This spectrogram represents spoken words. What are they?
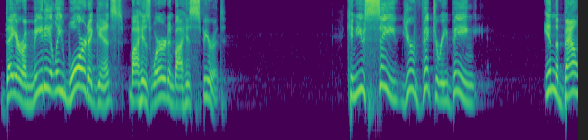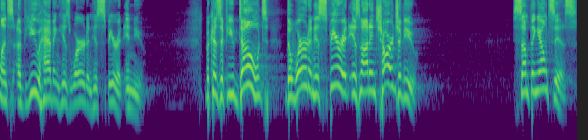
they are immediately warred against by His Word and by His Spirit. Can you see your victory being in the balance of you having His Word and His Spirit in you? Because if you don't, the Word and His Spirit is not in charge of you, something else is.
